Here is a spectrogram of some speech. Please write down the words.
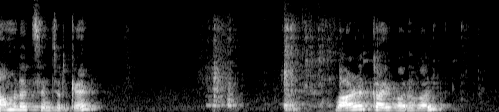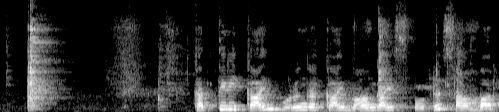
ஆம்லெட் செஞ்சுருக்கேன். வாழைக்காய் வறுவல். கத்திரிக்காய் முருங்கைக்காய் மாங்காய் போட்டு சாம்பார்.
